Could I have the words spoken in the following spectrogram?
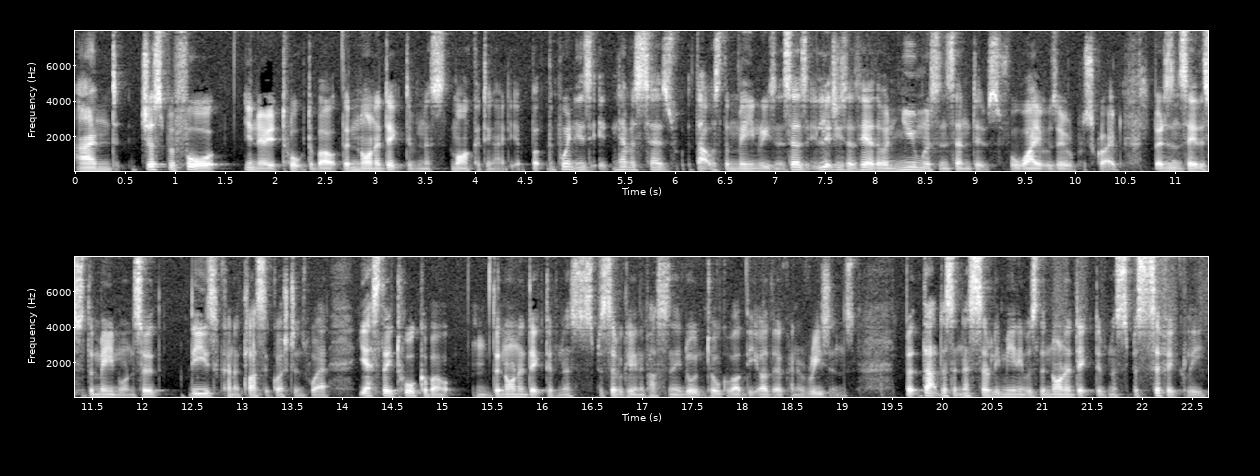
and just before you know it talked about the non-addictiveness marketing idea. But the point is, it never says that was the main reason. It says it literally says here there were numerous incentives for why it was overprescribed, but it doesn't say this is the main one. So these kind of classic questions where yes they talk about the non-addictiveness specifically in the past and they don't talk about the other kind of reasons but that doesn't necessarily mean it was the non addictiveness specifically,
